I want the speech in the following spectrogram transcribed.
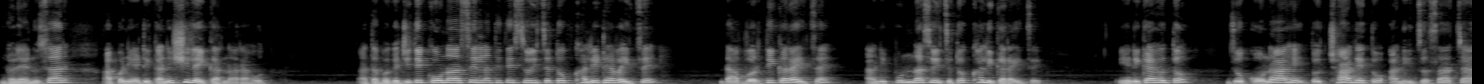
गळ्यानुसार आपण या ठिकाणी शिलाई करणार आहोत. आता बघा जिथे कोणं असेल ना तिथे सुईचं टोक खाली ठेवायचं आहे दाब वरती करायचा आहे आणि पुन्हा सुईचं टोक खाली करायचं. आहे याने काय होतं? जो कोणा आहे तो छान येतो आणि जसाच्या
